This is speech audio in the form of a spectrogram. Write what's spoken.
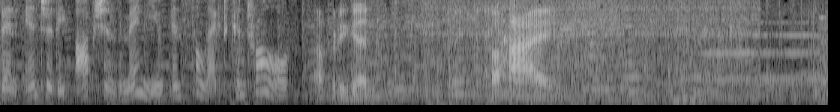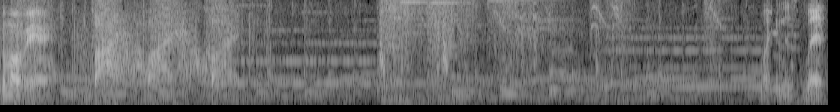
then enter the Options menu and select Controls. I'm pretty good. Oh, hi. Come over here. Bye, bye, bye. I'm liking this whip.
